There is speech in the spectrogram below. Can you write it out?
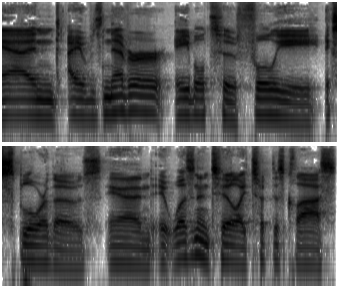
And I was never able to fully explore those. And it wasn't until I took this class,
